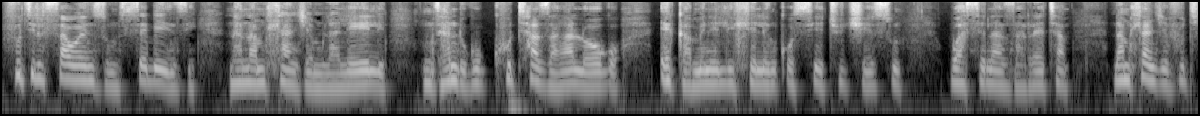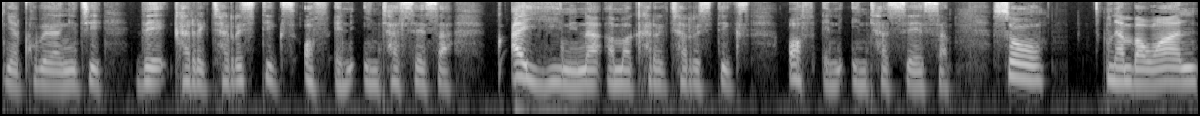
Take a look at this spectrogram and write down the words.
futhi lisawenza umsebenzi nanamhlanje emlaleli ngithanda ukukukhuthaza ngaloko egameni elihle lenkosi yethu Jesu waseNazaretha. Namhlanje futhi ngiyaqhubeka ngithi the characteristics of an intercessor ayini na ama characteristics of an intercessor? So number 1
